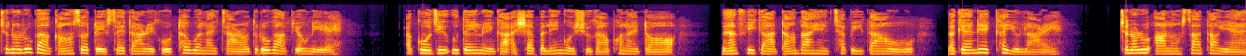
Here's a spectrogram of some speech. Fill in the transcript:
ကျွန်တော်တို့ကခေါင်းစော့တွေဆွဲတာတွေကိုထုတ်ဝက်လိုက်ကြတော့သူတို့ကပြုံးနေတယ်။အကိုကြီးဦးသိန်းလွင်ကအဆက်ပလင်းကိုရှူကဖွင့်လိုက်တော့မန်ဖီကတောင်းသားရင်ချက်ပြီးသားကိုပကံနဲ့ခတ်ယူလာတယ်။ကျွန်တော်တို့အားလုံးစားတော့ရန်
